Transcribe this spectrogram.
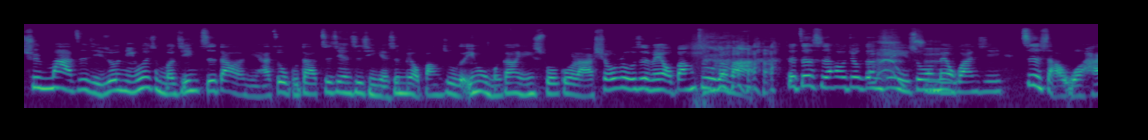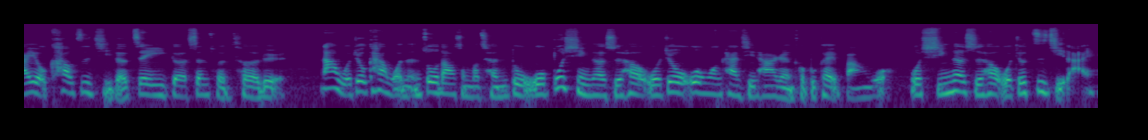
去骂自己说：“你为什么已经知道了，你还做不到？”这件事情也是没有帮助的，因为我们刚刚已经说过啦，羞辱是没有帮助的嘛。所以这时候就跟自己说没有关系，至少我还有靠自己的这一个生存策略。那我就看我能做到什么程度。我不行的时候，我就问问看其他人可不可以帮我。我行的时候，我就自己来。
